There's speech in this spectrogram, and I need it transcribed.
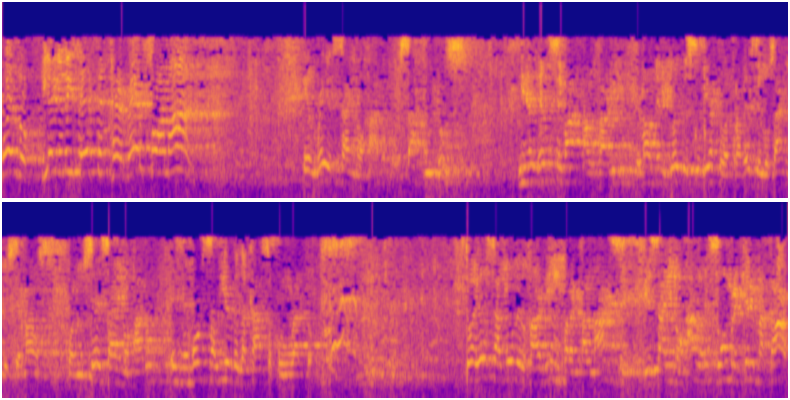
pueblo? Y ella dice, este perverso Amán. El rey está enojado, está furioso. Y él, él se va al jardín. Hermano, mire, yo he descubierto a través de los años, hermanos, cuando usted está enojado, es mejor salir de la casa por un rato. Entonces él salió del jardín para calmarse y está enojado. Este hombre quiere matar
